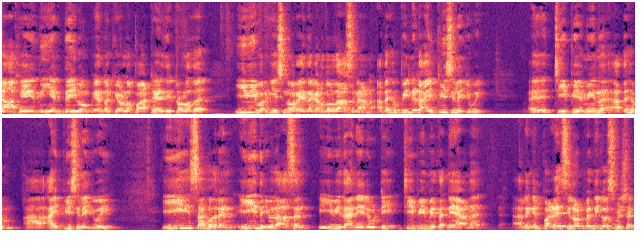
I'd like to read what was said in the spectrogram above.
യാഹേ നീ എൻ ദൈവം എന്നൊക്കെയുള്ള പാട്ട് എഴുതിയിട്ടുള്ളത്. ഇ വി വർഗീസ് എന്ന് പറയുന്ന കർദോദാസനാണ് അദ്ദേഹം പിന്നീട് ഐ പി എസിലേക്ക് പോയി. ടി പി എമ്മിൽ നിന്ന് അദ്ദേഹം ഐ പി എസിലേക്ക് പോയി. ഈ സഹോദരൻ ഈ ദൈവദാസൻ ഇ വി ദാനിയലൂട്ടി ടി പി എമ്മിൽ തന്നെയാണ് അല്ലെങ്കിൽ പഴയ സിലോൺ പെന്തിക്കോസ് മിഷൻ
